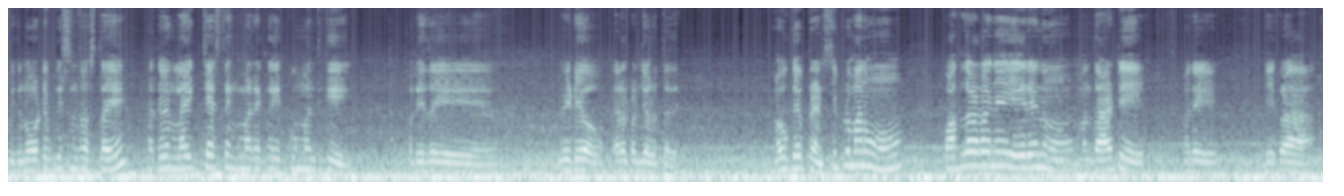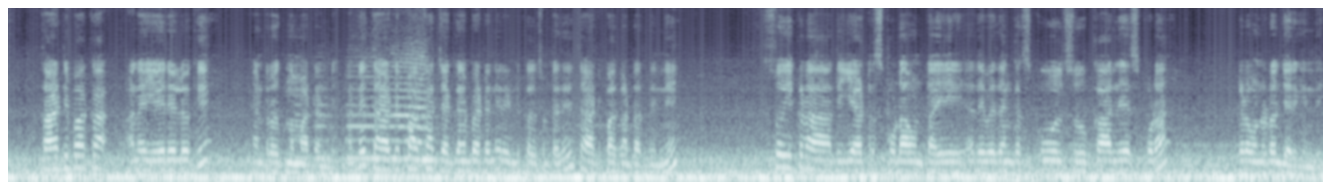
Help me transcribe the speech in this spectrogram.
మీకు నోటిఫికేషన్స్ వస్తాయి. అదేవిధంగా లైక్ చేస్తే ఇంక మరి ఎక్కువ మందికి మరి ఇది వీడియో వెళ్ళటం జరుగుతుంది. ఓకే ఫ్రెండ్స్ ఇప్పుడు మనం పొదలాడ అనే ఏరియాను మనం దాటి మరి ఇక్కడ తాటిపాక అనే ఏరియాలోకి ఎంటర్ అవుతుందన్నమాట అండి. అంటే తాటిపాక జగ్గనపేట అని రెండు కలిసి ఉంటుంది. తాటిపాక అంటారు దీన్ని. సో ఇక్కడ థియేటర్స్ కూడా ఉంటాయి. అదేవిధంగా స్కూల్స్ కాలేజెస్ కూడా ఇక్కడ ఉండడం జరిగింది.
